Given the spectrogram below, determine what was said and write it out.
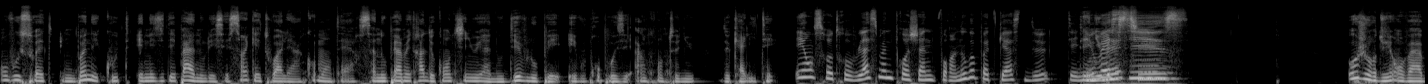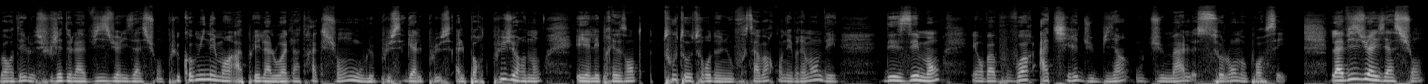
On vous souhaite une bonne écoute et n'hésitez pas à nous laisser 5 étoiles et un commentaire. Ça nous permettra de continuer à nous développer et vous proposer un contenu de qualité. Et on se retrouve la semaine prochaine pour un nouveau podcast de Tes Tes New New Besties. Besties. Aujourd'hui, on va aborder le sujet de la visualisation, plus communément appelée la loi de l'attraction ou le plus égale plus. Elle porte plusieurs noms et elle est présente tout autour de nous. Il faut savoir qu'on est vraiment des, aimants et on va pouvoir attirer du bien ou du mal selon nos pensées. La visualisation,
